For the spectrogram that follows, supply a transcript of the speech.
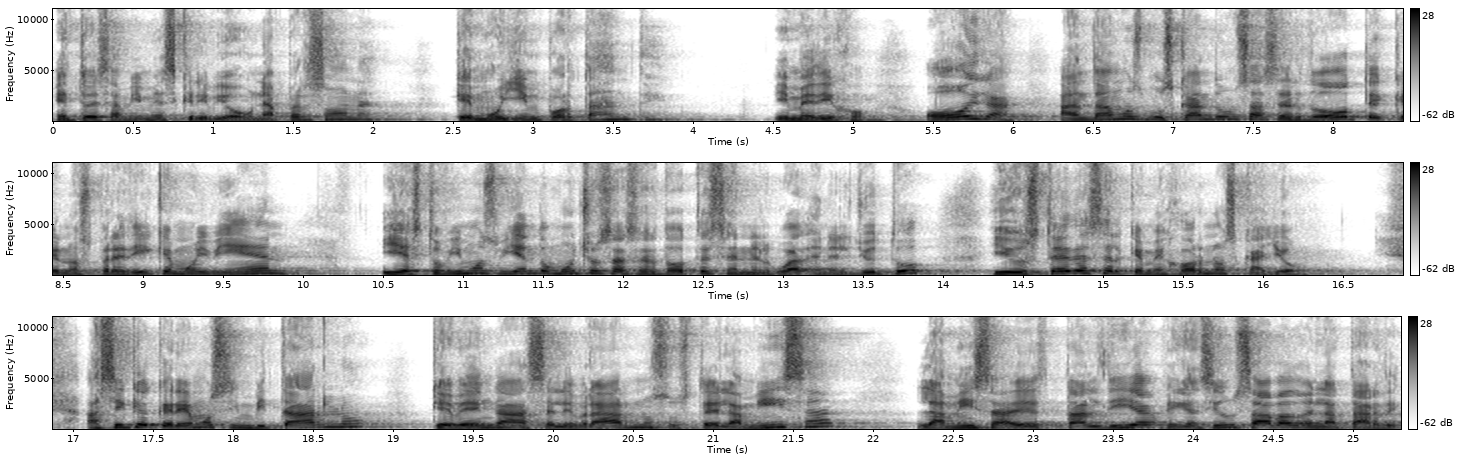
entonces a mí me escribió una persona que muy importante y me dijo, oiga, andamos buscando un sacerdote que nos predique muy bien y estuvimos viendo muchos sacerdotes en el, en el YouTube y usted es el que mejor nos cayó. Así que queremos invitarlo que venga a celebrarnos usted la misa. La misa es tal día, fíjense, un sábado en la tarde.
